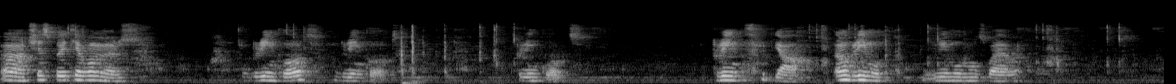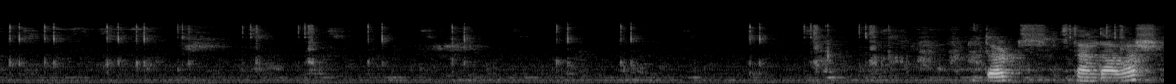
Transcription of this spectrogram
Ha chestplate yapamıyoruz. Green cloth. Green cloth. Green cloth. Green ya ama green wood. Green wood'umuz bayağı var. Dört. iki tane daha var.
